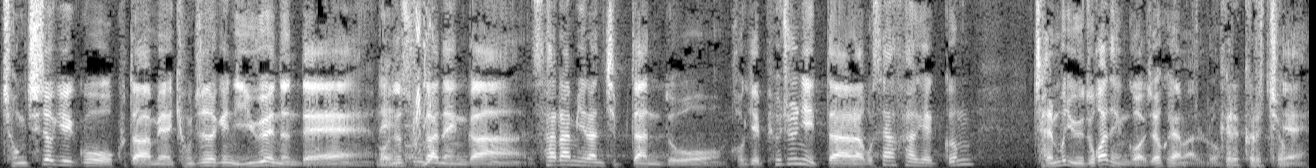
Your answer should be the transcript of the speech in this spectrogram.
정치적이고 그다음에 경제적인 이유였는데 네. 어느 순간엔가 사람이란 집단도 거기에 표준이 있다라고 생각하게끔 잘못 유도가 된 거죠 그야말로. 그래, 그렇죠. 예.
